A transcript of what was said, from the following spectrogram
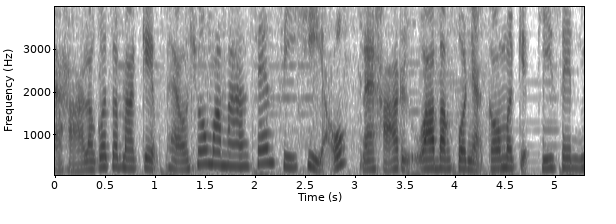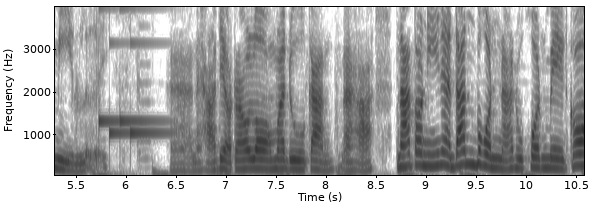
นะคะ เราก็จะมาเก็บแถวช่วงประมาณเส้นสีเขียวนะคะ หรือว่าบางคนเนี่ยก็มาเก็บที่เส้นมีนเลย อ่านะคะเดี๋ยวเราลองมาดูกันนะคะณตอนนี้เนี่ยด้านบนนะทุกคนเมย์ก็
